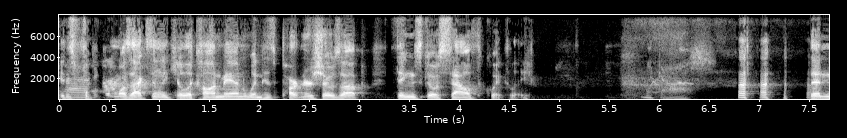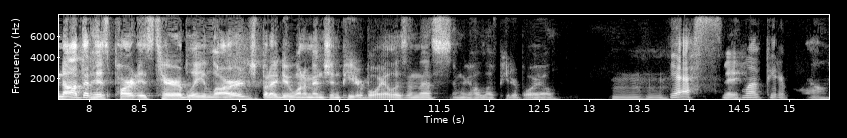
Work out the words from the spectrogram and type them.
It's Bad four grandmas accidentally kill a con man. When his partner shows up, things go south quickly. Oh my gosh. Then, not that his part is terribly large, but I do want to mention Peter Boyle is in this, and we all love Peter Boyle. Hmm Yes. Me. Love Peter Boyle.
